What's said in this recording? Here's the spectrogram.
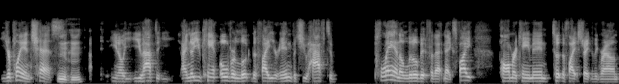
you're playing chess. Mm-hmm. You know, you have to. I know you can't overlook the fight you're in, but you have to plan a little bit for that next fight. Palmer came in, took the fight straight to the ground.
